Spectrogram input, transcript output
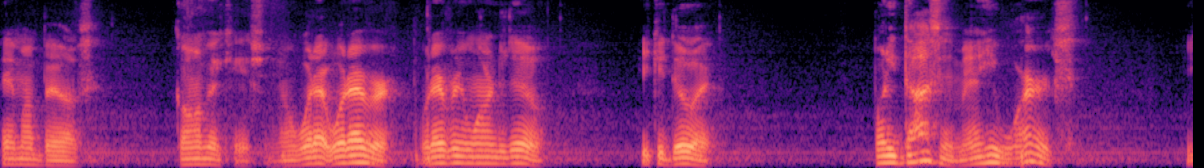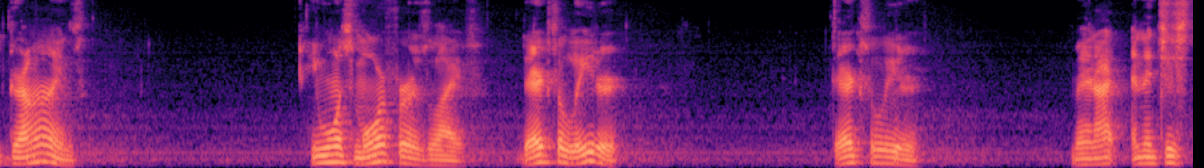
pay my bills, go on vacation, you know, whatever, whatever, whatever he wanted to do he could do it. But he doesn't, man. He works. He grinds. He wants more for his life. Derek's a leader. Derek's a leader. Man, I and it just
